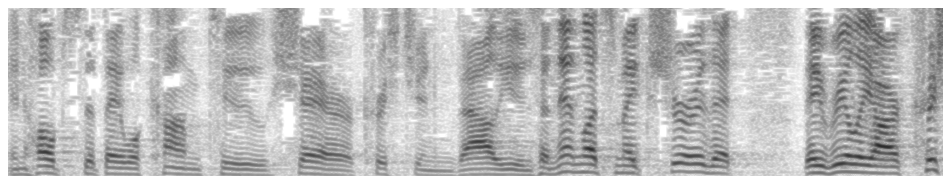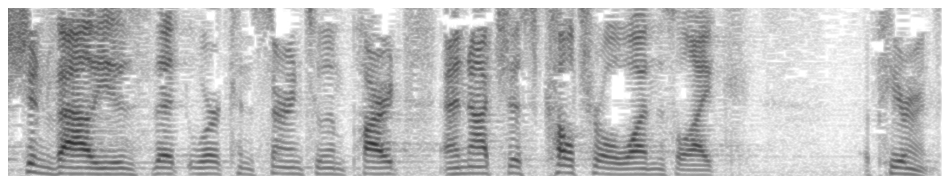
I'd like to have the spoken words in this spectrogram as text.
in hopes that they will come to share Christian values? And then let's make sure that they really are Christian values that we're concerned to impart and not just cultural ones like appearance.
